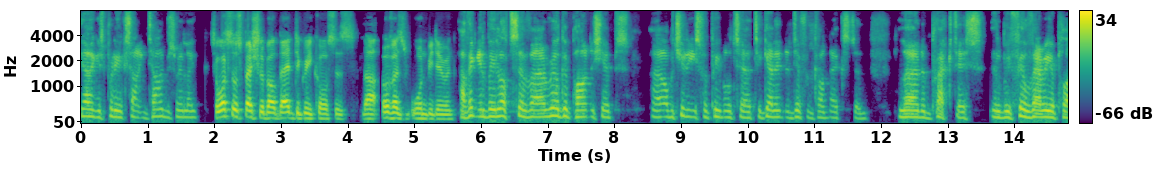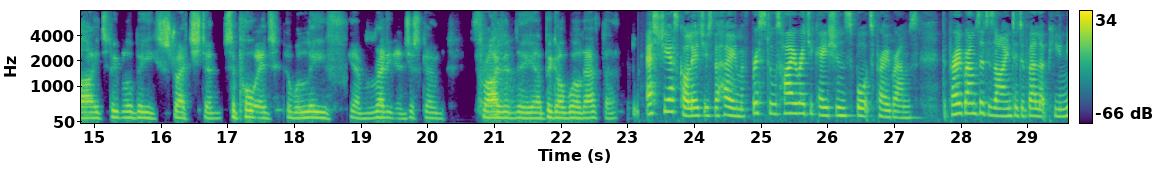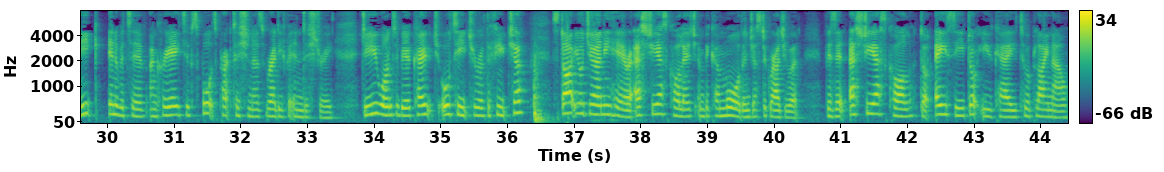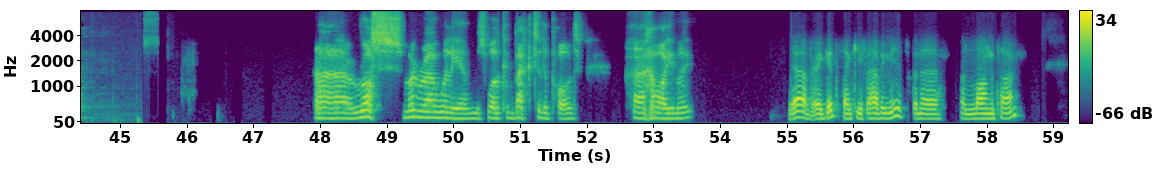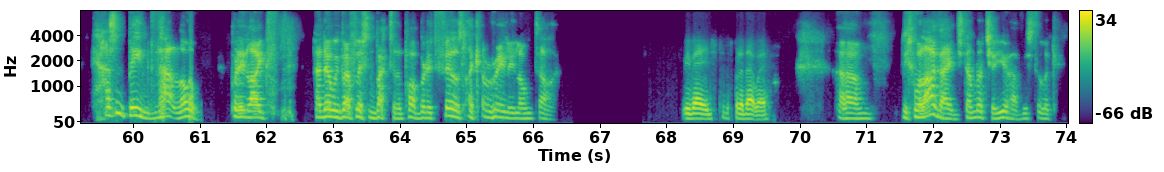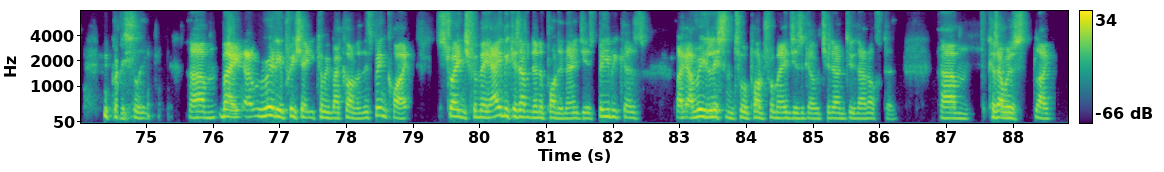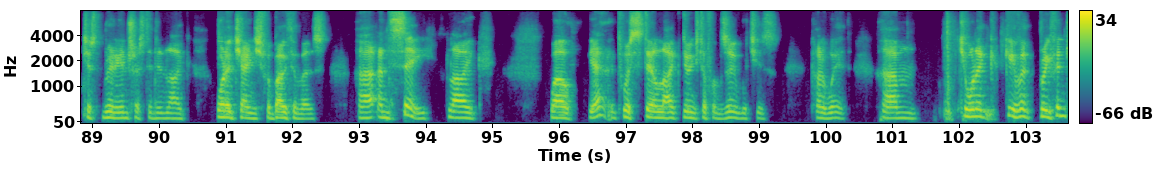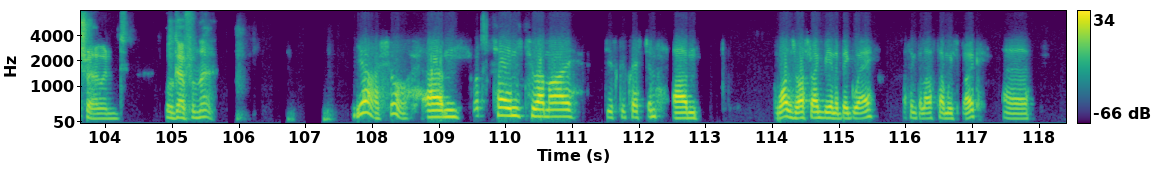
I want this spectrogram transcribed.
yeah, I think it's pretty exciting times, really. So what's so special about their degree courses that others won't be doing? I think it'll be lots of uh, real good partnerships, uh, opportunities for people to, to get into different contexts and learn and practice. It'll be feel very applied. People will be stretched and supported and will leave yeah, ready to just go and thrive in the uh, big old world out there. SGS College is the home of Bristol's higher education sports programmes. The programmes are designed to develop unique, innovative, and creative sports practitioners ready for industry. Do you want to be a coach or teacher of the future? Start your journey here at SGS College and become more than just a graduate. Visit sgscol.ac.uk to apply now. Uh, Ross Munro Williams, welcome back to the pod. Uh, how are you, mate? Yeah, very good. Thank you for having me. It's been a, a long time. It hasn't been that long, but it like, I know we both listened back to the pod, but it feels like a really long time. We've aged, let's put it that way. Um, well, I've aged. I'm not sure you have. You're still looking pretty sleek. Um, mate, I really appreciate you coming back on. And it's been quite strange for me. A, because I haven't done a pod in ages. B, because like I really listened to a pod from ages ago, which you don't do that often. Because um, I was like just really interested in like what had changed for both of us. Uh, and see like, well, yeah, it was still like doing stuff on Zoom, which is kind of weird. Um, do you want to give a brief intro and we'll go from there. Yeah, sure. Um, what's changed? Who am I? Just a good question. Um, was Ross Rugby in a big way? I think the last time we spoke, uh,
